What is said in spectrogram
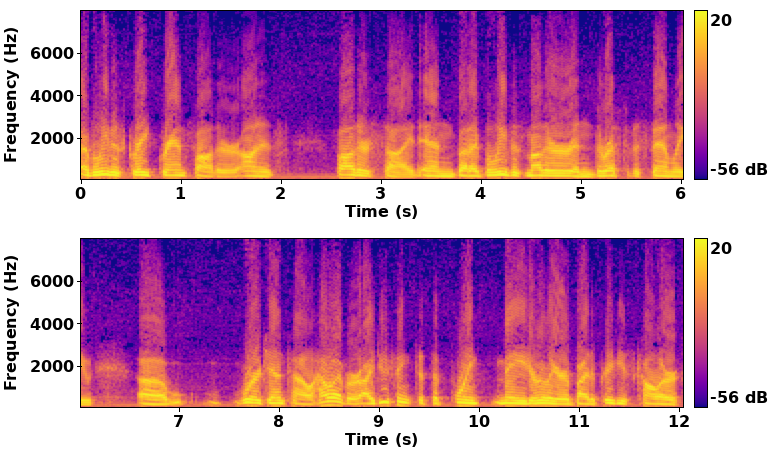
I believe, his great grandfather on his father's side, and but I believe his mother and the rest of his family uh, were Gentile. However, I do think that the point made earlier by the previous caller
